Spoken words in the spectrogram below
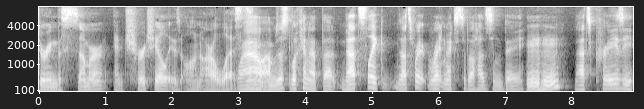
during the summer. And Churchill is on our list. Wow, so- I'm just looking at that. That's like that's right right next to the Hudson Bay. Mm-hmm. That's crazy.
